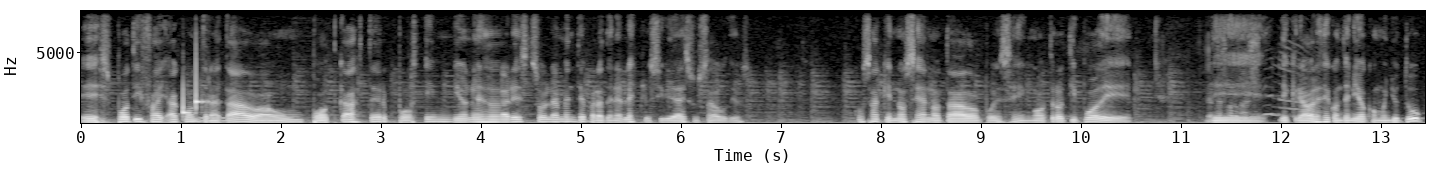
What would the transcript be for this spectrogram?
eh, Spotify ha contratado a un podcaster por 100 millones de dólares solamente para tener la exclusividad de sus audios. Cosa que no se ha notado pues en otro tipo de, de creadores de contenido como YouTube.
